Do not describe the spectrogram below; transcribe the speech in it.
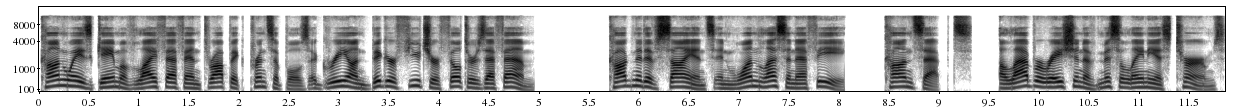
Conway's Game of Life F Anthropic Principles Agree on Bigger Future Filters FM. Cognitive Science in One Lesson FE. Concepts. Elaboration of miscellaneous terms,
